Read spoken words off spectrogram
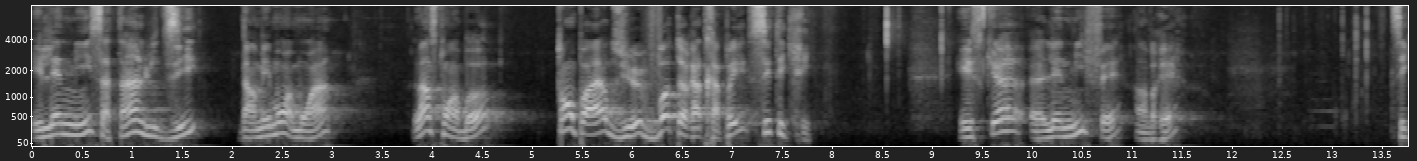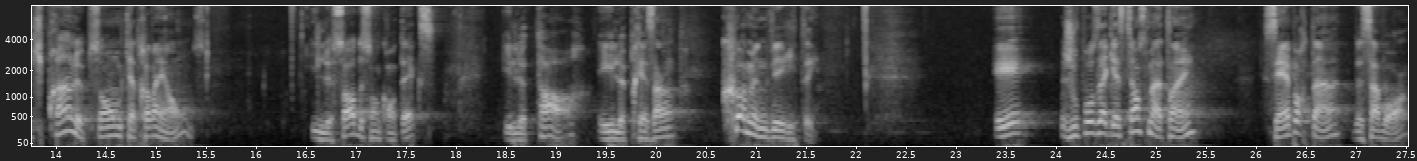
Et l'ennemi, Satan, lui dit, dans mes mots à moi, lance-toi en bas, ton Père, Dieu, va te rattraper, c'est écrit. Et ce que euh, l'ennemi fait, en vrai, c'est qu'il prend le psaume 91, il le sort de son contexte, il le tord et il le présente comme une vérité. Et je vous pose la question ce matin, c'est important de savoir,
